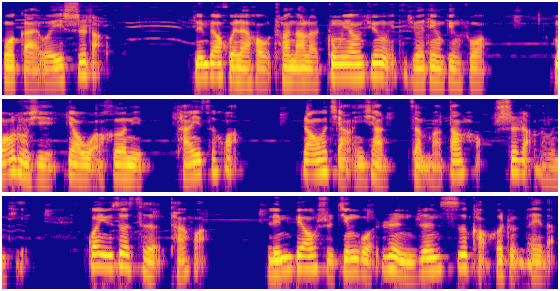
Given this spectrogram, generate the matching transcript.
我改为师长。林彪回来后，传达了中央军委的决定，并说：“毛主席要我和你谈一次话，让我讲一下怎么当好师长的问题。”关于这次谈话，林彪是经过认真思考和准备的，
